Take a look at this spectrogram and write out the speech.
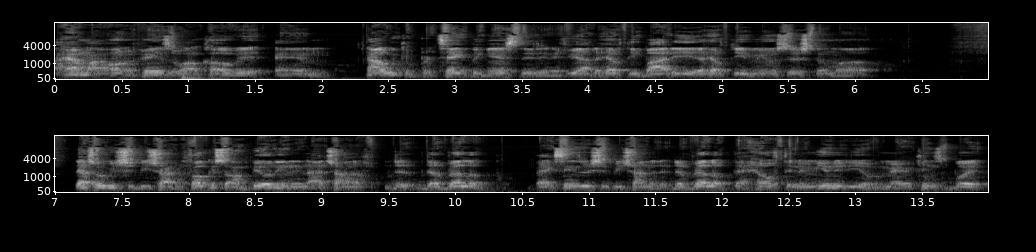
I have my own opinions about COVID and how we can protect against it. And if you have a healthy body, a healthy immune system, uh, that's what we should be trying to focus on building and not trying to de- develop vaccines. We should be trying to develop the health and immunity of Americans, but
